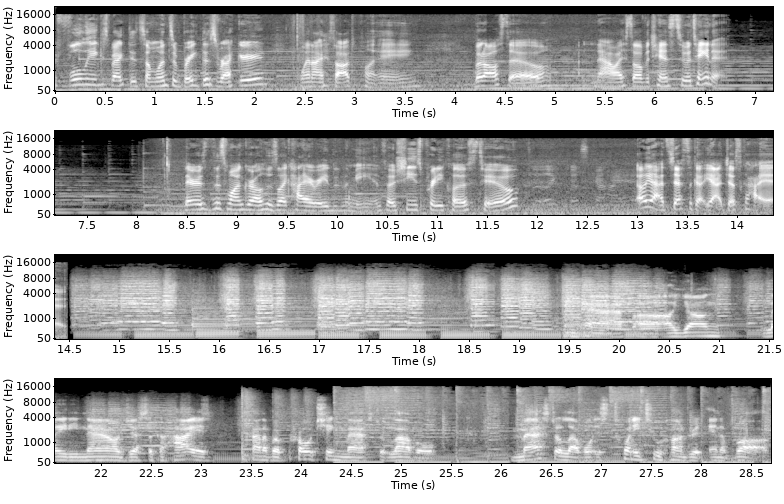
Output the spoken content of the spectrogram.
fully expected someone to break this record when I stopped playing, but also now I still have a chance to attain it. There's this one girl who's like higher rated than me, and so she's pretty close too. Oh yeah, it's Jessica. Yeah, Jessica Hyatt. We have uh, a young lady now, Jessica Hyatt, kind of approaching master level. Master level is 2200 and above.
